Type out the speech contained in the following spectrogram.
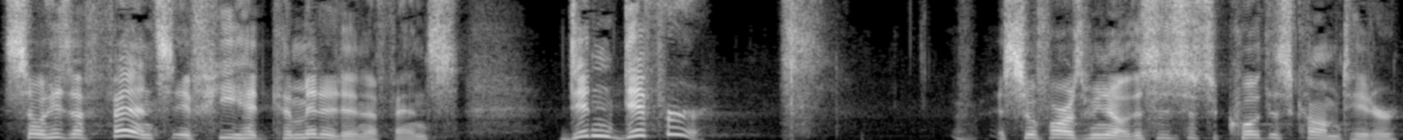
so his offense, if he had committed an offense, didn't differ. So far as we know, this is just to quote this commentator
